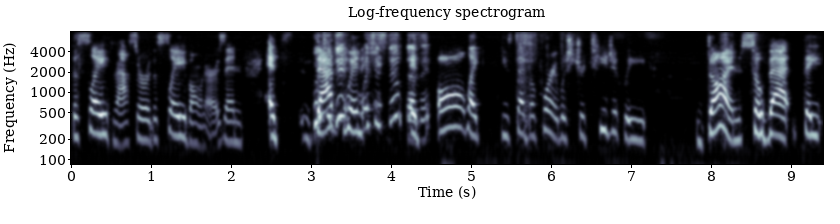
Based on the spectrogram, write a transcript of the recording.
the slave master or the slave owners. And it's Which that's did- when which it still it's doesn't. all like you said before it was strategically done so that they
